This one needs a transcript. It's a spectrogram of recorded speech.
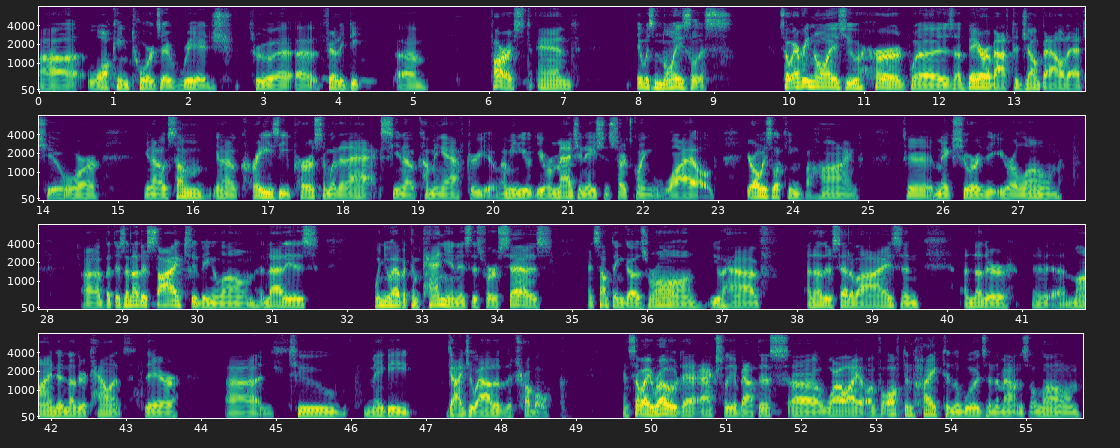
uh, walking towards a ridge through a, a fairly deep um, forest, and it was noiseless. So every noise you heard was a bear about to jump out at you, or you know some you know crazy person with an axe, you know, coming after you. I mean, you, your imagination starts going wild. You're always looking behind to make sure that you're alone. Uh, but there's another side to being alone, and that is when you have a companion, as this verse says, and something goes wrong, you have another set of eyes and another uh, mind, another talent there uh, to maybe guide you out of the trouble. And so I wrote uh, actually about this. Uh, while I have often hiked in the woods and the mountains alone,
